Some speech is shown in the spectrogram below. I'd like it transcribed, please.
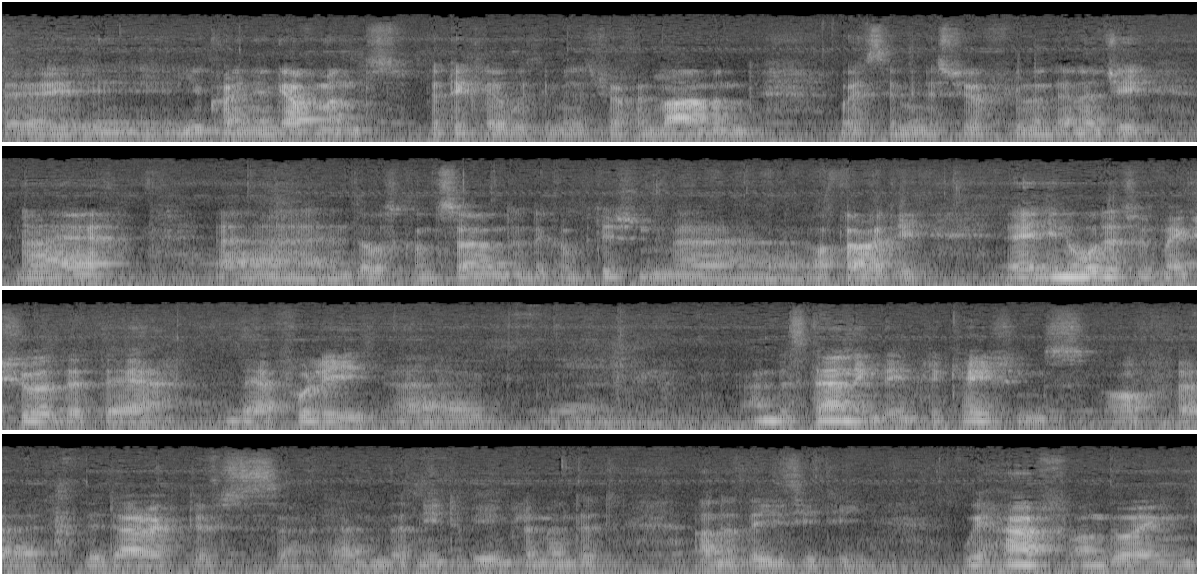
the Ukrainian government, particularly with the Ministry of Environment, with the Ministry of Fuel and Energy, NAER, uh, and those concerned, and the Competition uh, Authority, uh, in order to make sure that they're, they're fully uh, uh, understanding the implications of the directives um, that need to be implemented under the ECT. We have ongoing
